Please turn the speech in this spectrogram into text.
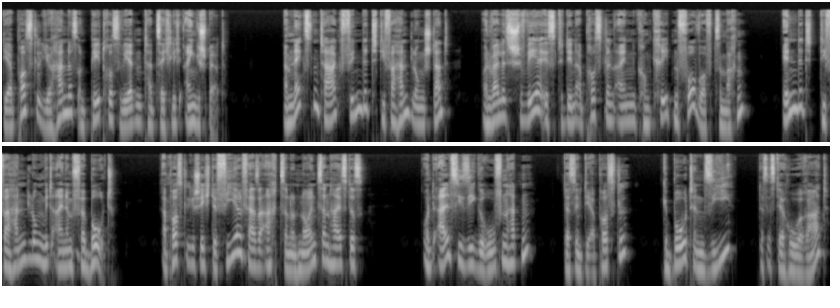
die Apostel Johannes und Petrus werden tatsächlich eingesperrt. Am nächsten Tag findet die Verhandlung statt, und weil es schwer ist, den Aposteln einen konkreten Vorwurf zu machen, endet die Verhandlung mit einem Verbot. Apostelgeschichte 4, Verse 18 und 19 heißt es, Und als sie sie gerufen hatten, das sind die Apostel, geboten sie, das ist der Hohe Rat,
